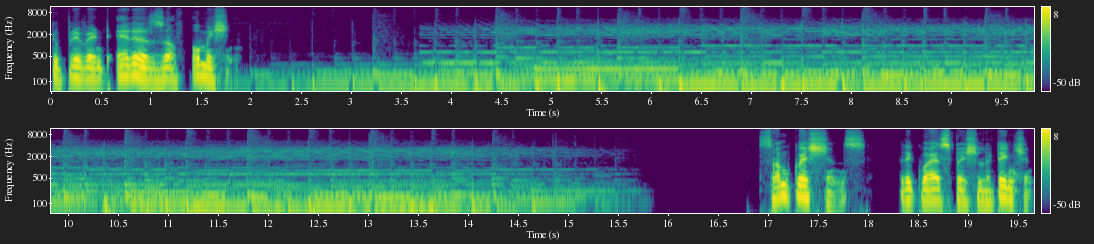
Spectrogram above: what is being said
to prevent errors of omission. Some questions require special attention.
